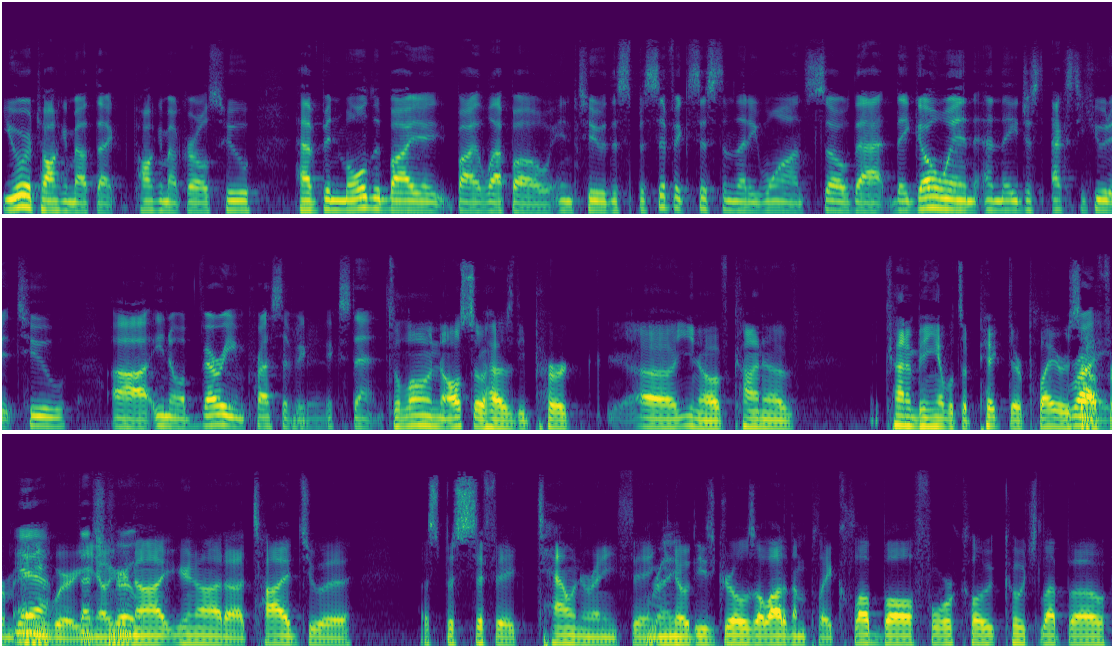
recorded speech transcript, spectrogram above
you are talking about that talking about girls who have been molded by by Lepo into the specific system that he wants, so that they go in and they just execute it to uh, you know a very impressive e- extent. DeLone also has the perk, uh, you know, of kind of kind of being able to pick their players Right, out from yeah, anywhere. You know, true. you're not you're not uh, tied to a a specific town or anything. Right. You know, these girls, a lot of them play club ball for Clo- Coach Lepo.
